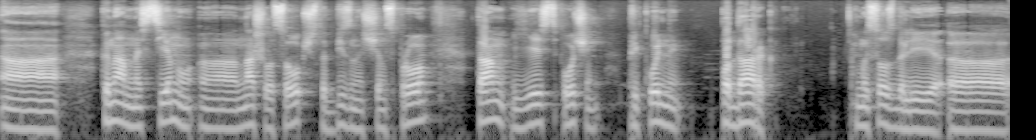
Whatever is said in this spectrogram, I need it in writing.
э, к нам на стену э, нашего сообщества Business Chance Pro. Там есть очень прикольный подарок мы создали э,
